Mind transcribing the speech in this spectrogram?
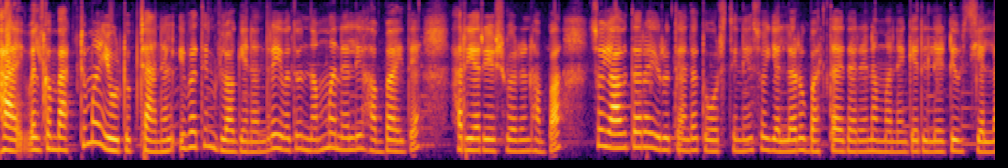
Hi welcome back to my YouTube channel ಇವತ್ತಿನ ವ್ಲಾಗ್ ಏನಂದರೆ, ಇವತ್ತು ನಮ್ಮ ಮನೆಯಲ್ಲಿ ಹಬ್ಬ ಇದೆ. ಹರಿಹರೇಶ್ವರನ ಹಬ್ಬ. ಸೊ ಯಾವ ಥರ ಇರುತ್ತೆ ಅಂತ ತೋರಿಸ್ತೀನಿ. ಸೊ ಎಲ್ಲರೂ ಬರ್ತಾ ಇದ್ದಾರೆ ನಮ್ಮ ಮನೆಗೆ ರಿಲೇಟಿವ್ಸ್ ಎಲ್ಲ.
